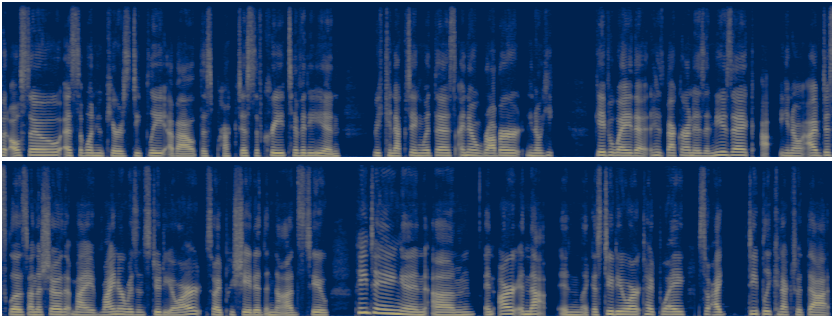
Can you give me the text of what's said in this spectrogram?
but also as someone who cares deeply about this practice of creativity and reconnecting with this. I know Robert, you know, he gave away that his background is in music. You know, I've disclosed on the show that my minor was in studio art, so I appreciated the nods to painting and um and art in that in like a studio art type way. So I deeply connect with that.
